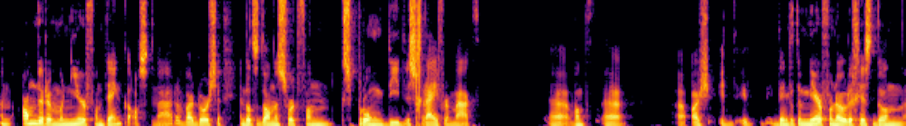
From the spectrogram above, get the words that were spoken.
een andere manier van denken, als het Hmm. ware. Waardoor ze. En dat is dan een soort van sprong die de schrijver maakt. Eh, want eh, als je, ik, ik, ik denk dat er meer voor nodig is dan.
